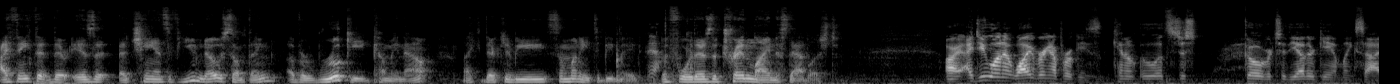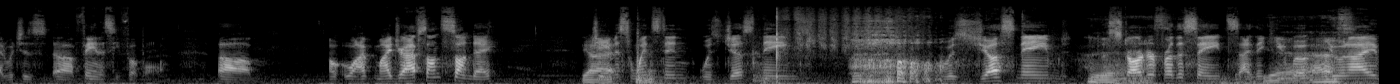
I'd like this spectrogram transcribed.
I think that there is a, a chance if you know something of a rookie coming out, like there could be some money to be made Yeah. before there's a trend line established. All right, I do want to. While you bring up rookies, can let's just go over to the other gambling side, which is uh, fantasy football. Um, oh, I- my draft's on Sunday. Yeah, Jameis Winston was just named was just named the starter for the Saints. I think you both, you and I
